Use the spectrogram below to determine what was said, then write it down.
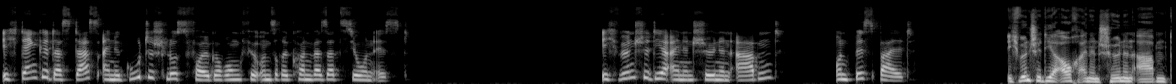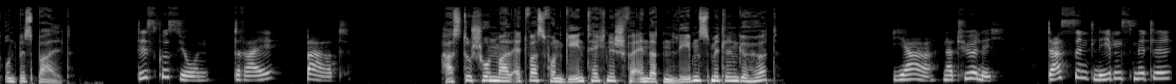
Ich denke, dass das eine gute Schlussfolgerung für unsere Konversation ist. Ich wünsche dir einen schönen Abend und bis bald. Ich wünsche dir auch einen schönen Abend und bis bald. Diskussion 3 Bart. Hast du schon mal etwas von gentechnisch veränderten Lebensmitteln gehört? Ja, natürlich. Das sind Lebensmittel,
